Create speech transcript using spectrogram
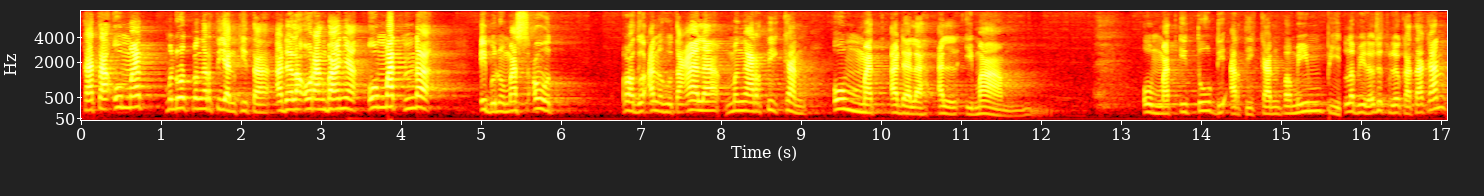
Kata umat menurut pengertian kita adalah orang banyak. Umat enggak. Ibnu Mas'ud anhu taala mengartikan umat adalah al-imam. Umat itu diartikan pemimpin. Lebih lanjut beliau katakan,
